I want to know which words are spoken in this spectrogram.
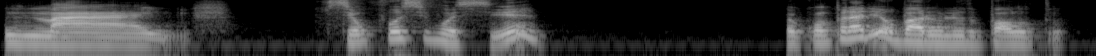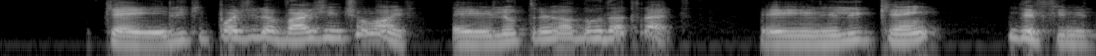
Mas se eu fosse você, eu compraria o barulho do Paulo Turra. Que é ele que pode levar a gente longe. É ele o treinador do Atlético. É ele quem define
